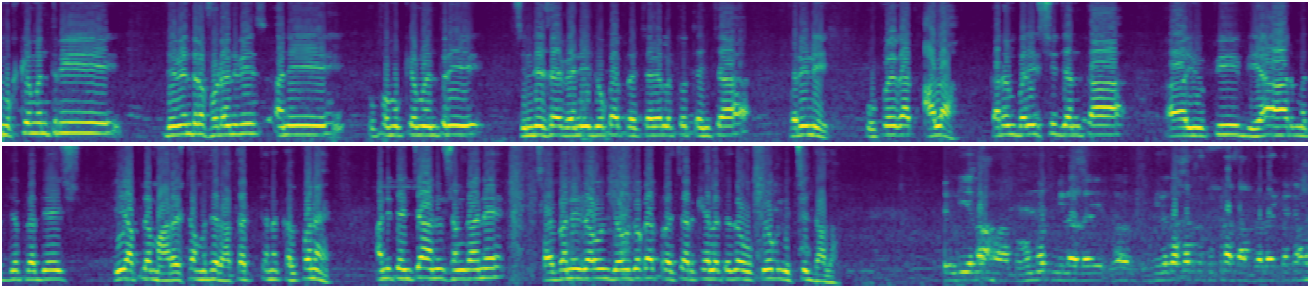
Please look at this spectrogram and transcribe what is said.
मुख्यमंत्री देवेंद्र फडणवीस आणि उपमुख्यमंत्री शिंदेसाहेब यांनी जो काय प्रचार केला तो त्यांच्या परीने उपयोगात आला. कारण बरीचशी जनता यू पी बिहार मध्य प्रदेश ही आपल्या महाराष्ट्रामध्ये राहतात त्यांना कल्पना आहे. आणि त्यांच्या अनुषंगाने साहेबांनी जाऊन जो जो काय प्रचार केला त्याचा उपयोग निश्चित झाला. एनडीएला बहुमत मिळालंय विरोधकांचा तुकडा साफ झालाय. कशा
